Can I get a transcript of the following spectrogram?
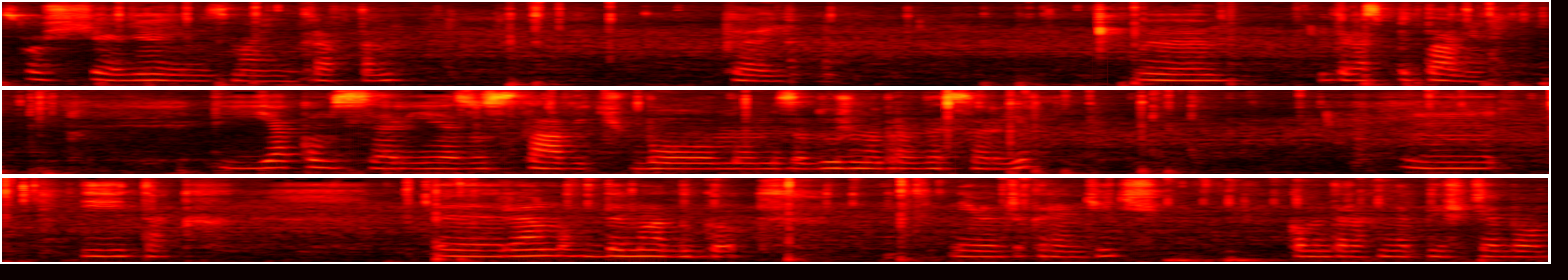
Coś się dzieje mi z Minecraftem. Okej. Ym, I teraz pytanie. Jaką serię zostawić, bo mamy za dużo naprawdę serii. Ym, I tak. Y, Realm of the Mad God. Nie wiem, czy kręcić. W komentarzach mi napiszcie, bo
